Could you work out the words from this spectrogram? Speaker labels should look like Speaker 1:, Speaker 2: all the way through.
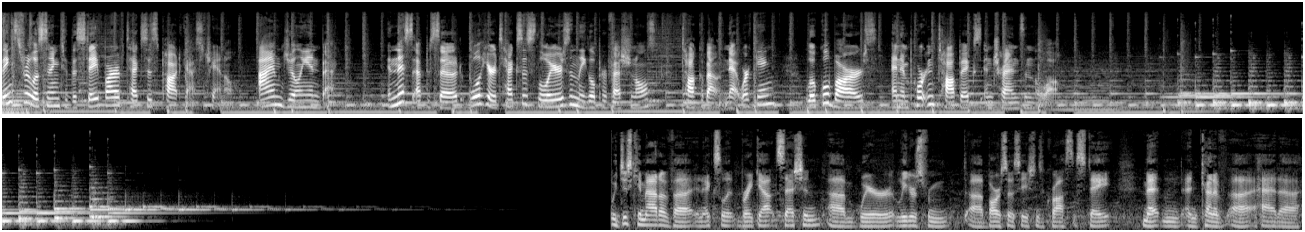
Speaker 1: Thanks for listening to the State Bar of Texas podcast channel. I'm Jillian Beck. In this episode, we'll hear Texas lawyers and legal professionals talk about networking, local bars, and important topics and trends in the law.
Speaker 2: We just came out of uh, an excellent breakout session um, where leaders from uh, bar associations across the state met and, and kind of uh, had uh,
